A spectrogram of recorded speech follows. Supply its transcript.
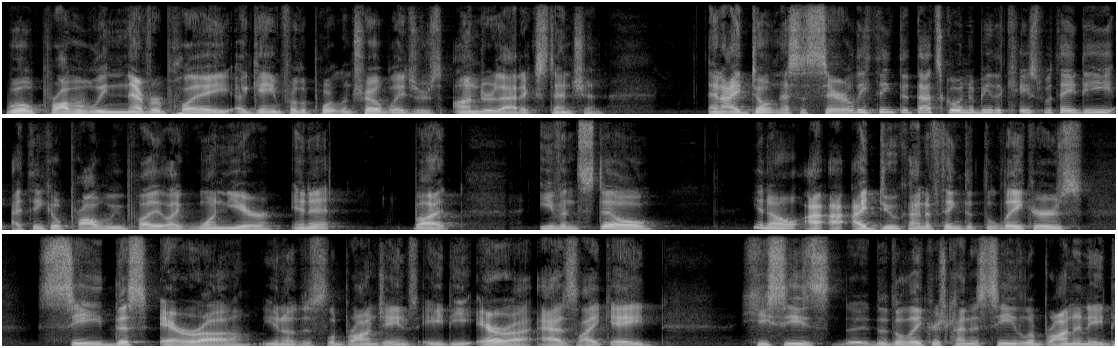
will probably never play a game for the Portland Trailblazers under that extension. And I don't necessarily think that that's going to be the case with AD. I think he'll probably play like one year in it. But even still, you know, I, I do kind of think that the Lakers – see this era, you know, this LeBron James AD era as like a he sees the, the Lakers kind of see LeBron and AD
